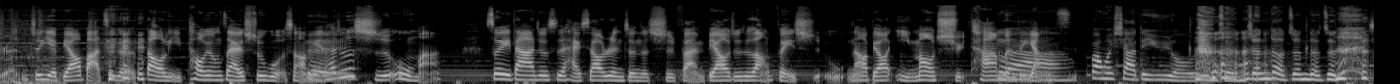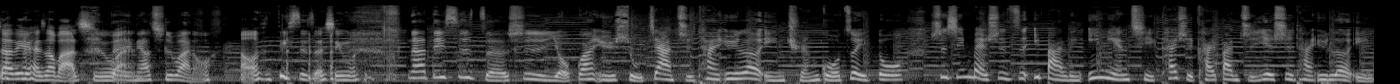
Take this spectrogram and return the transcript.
人。就也不要把这个 道理套用在蔬果上面，它就是食物嘛，所以大家就是还是要认真的吃饭，不要就是浪费食物，然后不要以貌取他们的样子，不然会下地狱哦。认真，真的，真的，真的，下地狱还是要把它吃完。对，你要吃完哦。好，第四则新闻。那第四则是有关于暑假职探娱乐营全国最多，是新北市自一百零一年起开始开办职业试探娱乐营。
